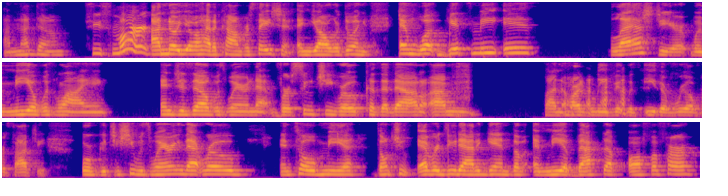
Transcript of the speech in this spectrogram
I'm not done. She's smart. I know y'all had a conversation and y'all were doing it. And what gets me is last year when Mia was lying and Gizelle was wearing that Versace robe because I don't, I'm finding it hard to believe it was either real Versace or Gucci. She was wearing that robe and told Mia, "Don't you ever do that again." And Mia backed up off of her,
